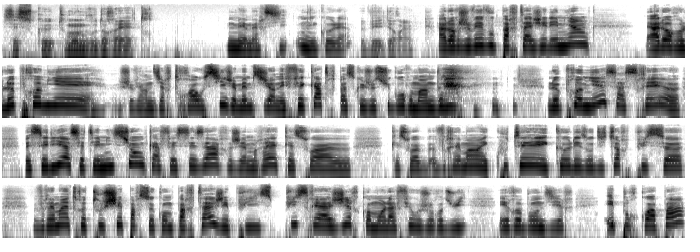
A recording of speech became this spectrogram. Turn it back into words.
c'est ce que tout le monde voudrait être. Mais merci, Nicolas. De rien. Alors, je vais vous partager les miens. Alors, le premier, je vais en dire trois aussi, même si j'en ai fait quatre parce que je suis gourmande. le premier, ça serait, euh, ben, c'est lié à cette émission qu'a fait César. J'aimerais qu'elle soit, euh, soit vraiment écoutée et que les auditeurs puissent euh, vraiment être touchés par ce qu'on partage et puissent, puissent réagir comme on l'a fait aujourd'hui et rebondir. Et pourquoi pas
